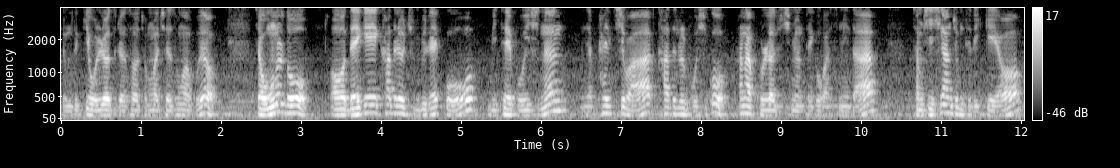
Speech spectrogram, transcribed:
좀 늦게 올려드려서 정말 죄송하고요. 자 오늘도 어, 4개의 카드를 준비를 했고 밑에 보이시는 팔찌와 카드를 보시고 하나 골라주시면 될 것 같습니다. 잠시 시간 좀 드릴게요.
